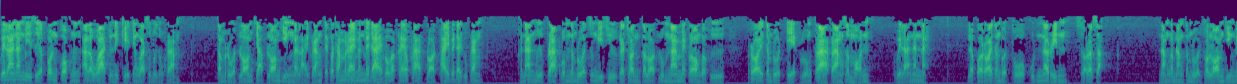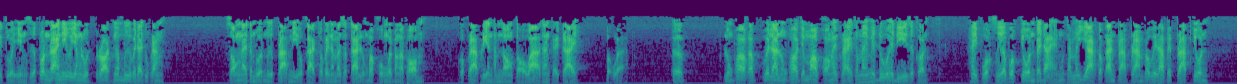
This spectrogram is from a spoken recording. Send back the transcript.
เวลานั้นมีเสือปล้นก๊กหนึ่งอารวาสอยู่ในเขตจังหวัดสมุทรสงคราม ตำรวจล้อมจับล้อมยิงมาหลายครั้ง แต่ก็ทำอะไรมันไม่ได้ เพราะว่าแคล้วคลาดปลอดภัยไปได้ทุกครั้ง ขนาดมือปราบกรมตำรวจซึ่งมีชื่อกระชอนตลอดลุ่มน้ำแม่กลองก็คือ ร้อยตำรวจเอกหลวงกล้ากลางสมรเวลานั้นนะแล้วก็ร้อยตำรวจโทขุนนรินสรศักดิ์นำกำลังตำรวจเขาล้อมยิงด้วยตัวเอง เสือปล้นรายนี้ก็ยังหลุดรอดเงื้อมือไปได้ทุกครั้งสองนายตำรวจมือปราบมีโอกาสเข้าไปนมัสการหลวงพ่อคงไว้บางกระพร้อม ก็กราบเรียนทำนองต่อว่าท่านไกลๆบอกว่า เออหลวงพ่อครับ เวลาหลวงพ่อจะมอบของให้ใครทำไมไม่ดูให้ดีซะก่อน ให้พวกเสือพวกโจรไปได้มันทำให้ยากต่อการปราบปราม เพราะเวลาไปปราบโจร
